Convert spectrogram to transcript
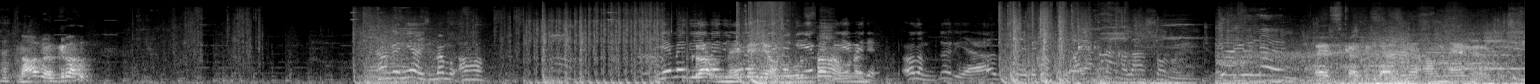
ne yapıyorsun kral? Kanka niye açtın ben bu... Aha. Yemedi Kral, yemedi ne yemedi yemedi Vursana yemedi yemedi. Oğlum dur ya. Ya. Ayakta kalan son oyuncu. Evet kardeşim derdini anlayamıyorum.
